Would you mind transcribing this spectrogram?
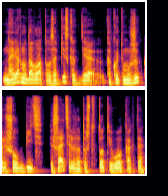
Наверное, у Довлатова записка, где какой-то мужик пришел бить писателя за то, что тот его как-то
